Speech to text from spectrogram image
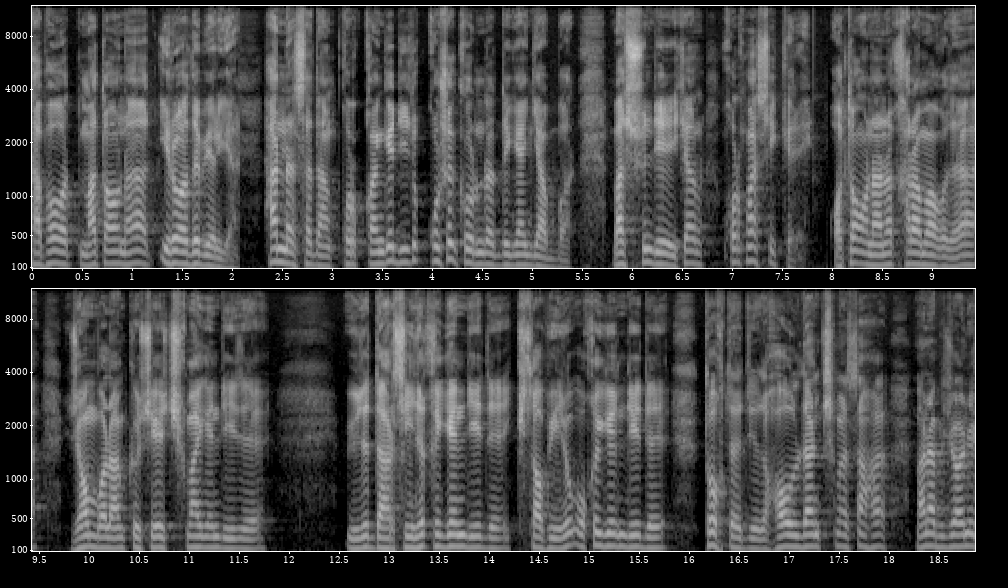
sabot matonat iroda bergan. Har narsadan qo'rqqanga deydi qo'sha ko'rinadi degan gap bor. Bas shunday ekan qo'rqmaslik kerak. Ota onani qaramog'ida jon bolam ko'chaga chiqmagin deydi uyda darsingni qilgin deydi kitobingni o'qigin deydi. To'xta deydi hovlidan chiqmasdan mana bu joyni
